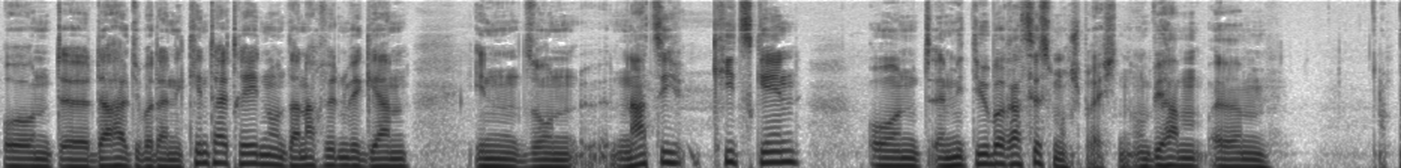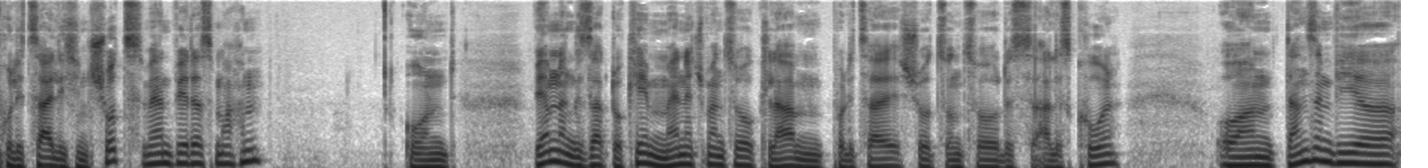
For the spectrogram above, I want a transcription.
und äh, da halt über deine Kindheit reden und danach würden wir gern in so ein Nazi-Kiez gehen und äh, mit dir über Rassismus sprechen. Und wir haben ähm, polizeilichen Schutz, während wir das machen. Und wir haben dann gesagt, okay, Management so, klar, Polizeischutz und so, das ist alles cool. Und dann sind wir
